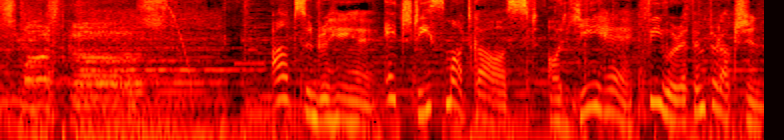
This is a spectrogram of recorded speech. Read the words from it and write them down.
Smartcast. आप सुन रहे हैं एच डी स्मार्ट कास्ट और ये है फीवर एफ़ प्रोडक्शन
